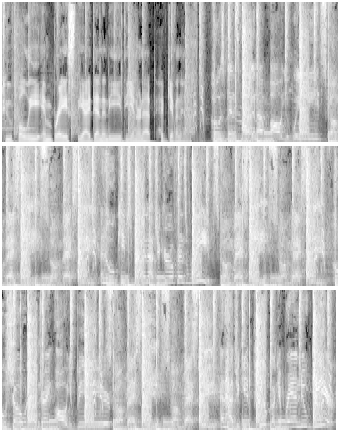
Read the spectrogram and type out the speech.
to fully embrace the identity the internet had given him. Who's been smoking up all your weed? Scumbag Steve, Scumbag Steve. And who keeps ripping out your girlfriend's weave? Scumbag Steve, Scumbag Steve. Who showed up and drank all your beer? Scumbag Steve, Scumbag Steve. And how'd you get puke on your brand new gear?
